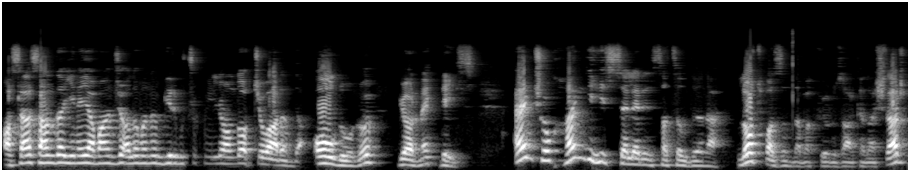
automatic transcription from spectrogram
Aselsan'da yine yabancı alımının 1,5 milyon lot civarında olduğunu görmekteyiz. En çok hangi hisselerin satıldığına lot bazında bakıyoruz arkadaşlar.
